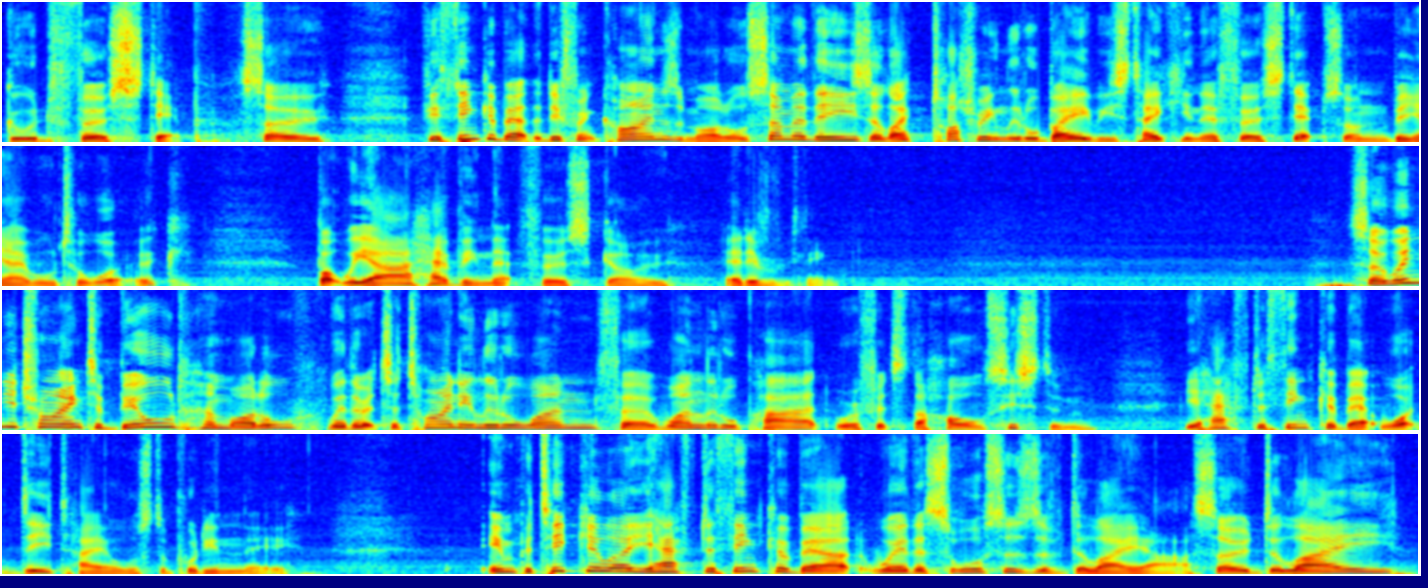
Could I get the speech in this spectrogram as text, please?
good first step. So if you think about the different kinds of models, some of these are like tottering little babies taking their first steps on being able to work, but we are having that first go at everything. So when you're trying to build a model, whether it's a tiny little one for one little part or if it's the whole system, you have to think about what details to put in there. In particular, you have to think about where the sources of delay are. So delay,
